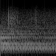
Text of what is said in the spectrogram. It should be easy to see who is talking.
Speaker 1: you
